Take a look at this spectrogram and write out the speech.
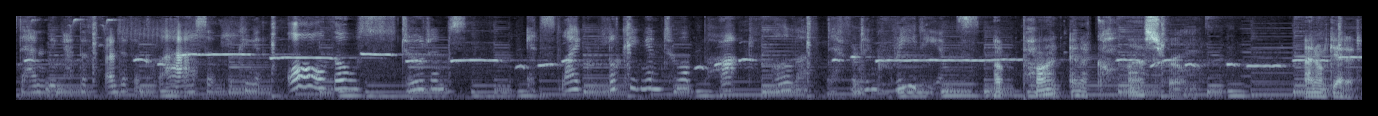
Standing at the front of the class and looking at all those students, it's like looking into a pot full of different ingredients. A pot in a classroom. I don't get it.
